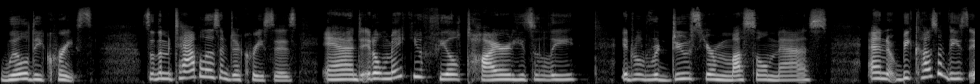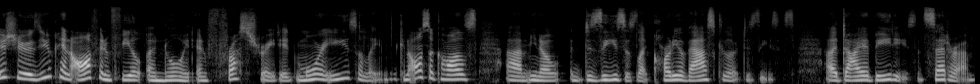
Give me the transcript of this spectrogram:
will decrease. So the metabolism decreases and it'll make you feel tired easily. It will reduce your muscle mass. And because of these issues, you can often feel annoyed and frustrated more easily. It can also cause, um, you know, diseases like cardiovascular diseases, uh, diabetes, etc.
